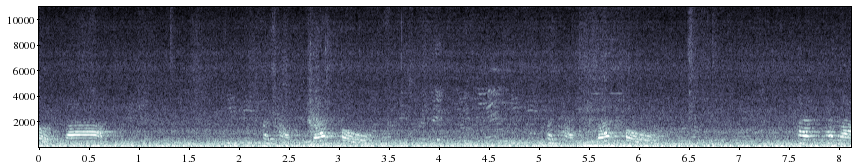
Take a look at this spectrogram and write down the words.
รดทราบที่นี่สถานีบ้านโป่งท่านีานา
